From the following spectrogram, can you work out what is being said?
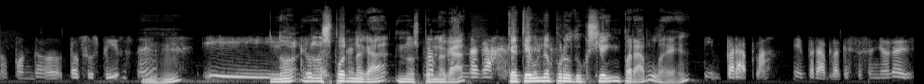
el pont del, dels sospirs, eh? Mhm. I, No, no es pot negar, no es pot No es negar pot negar. que té una producció imparable, eh? Imparable, imparable, aquesta senyora és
